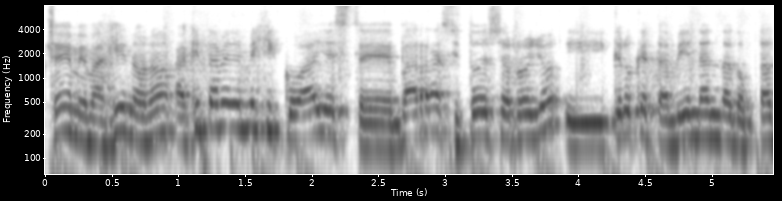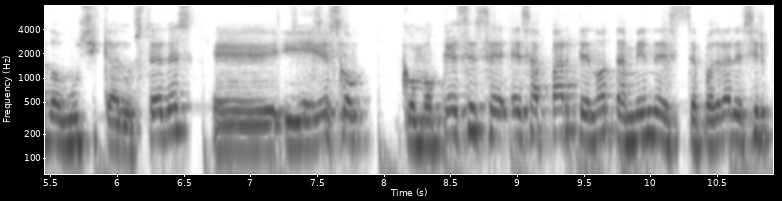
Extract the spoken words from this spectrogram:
Sí, me imagino, ¿no? Aquí también en México hay este barras y todo ese rollo y creo que también han adoptado música de ustedes y es Como, que es ese, esa parte, ¿no? También se este, podrá decir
